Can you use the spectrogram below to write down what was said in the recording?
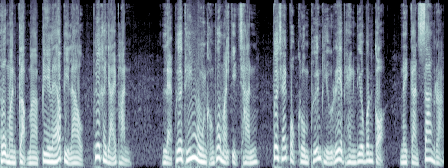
พวกมันกลับมาปีแล้วปีเล่าเพื่อขยายพันธุ์ และเพื่อทิ้งมูลของพวกมันอีกชั้น เพื่อใช้ปกคลุมพื้นผิวเรียบแห่งเดียวบนเกาะ ในการสร้างรัง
